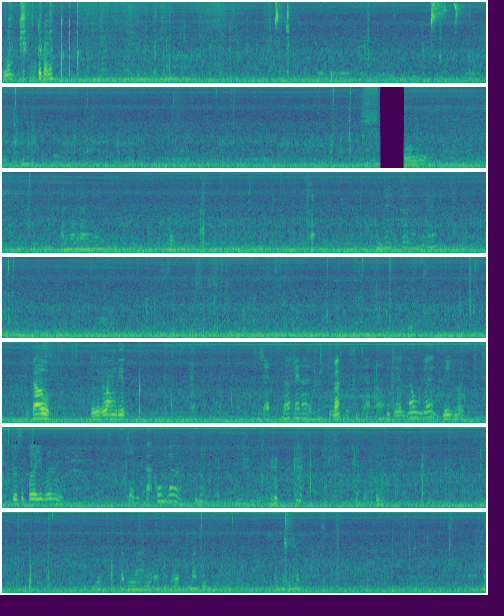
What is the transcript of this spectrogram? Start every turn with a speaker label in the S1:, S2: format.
S1: 你看，对不对？
S2: Câu. Rồi cái lăng tiết.
S1: Chị sẽ đỡ đen ơi.
S2: Vâng.
S1: Chị sẽ đỡ.
S2: Thì chế nâu lên.
S1: Đi thôi.
S2: Super như vậy này. Chế bị tạ côn đó.
S1: Tapi na nữa em mai chỉ. Không sao hết.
